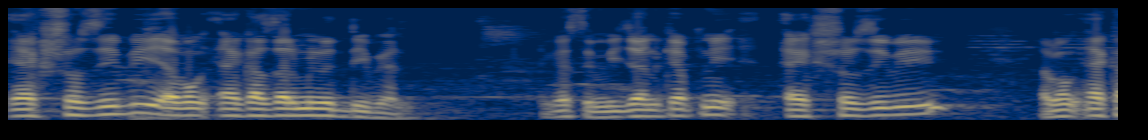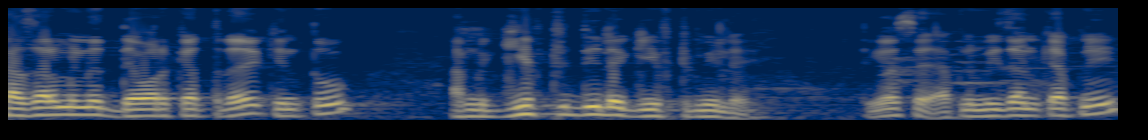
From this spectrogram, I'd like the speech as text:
একশো জিবি এবং এক হাজার মিনিট দিবেন। ঠিক আছে? মিজানকে আপনি একশো জিবি এবং এক হাজার মিনিট দেওয়ার ক্ষেত্রে কিন্তু আপনি গিফট দিলে গিফট মিলে। ঠিক আছে? আপনি মিজানকে আপনি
